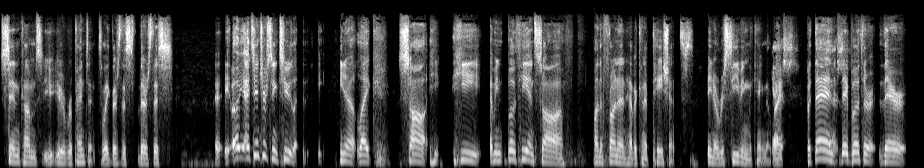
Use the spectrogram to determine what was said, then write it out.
sin comes, you, you're repentant. Like there's this there's this. It, oh, yeah, it's interesting too you know, like Saul, he he. I mean, both he and Saul on the front end have a kind of patience, you know, receiving the kingdom, yes. right? But then yes. they both are their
